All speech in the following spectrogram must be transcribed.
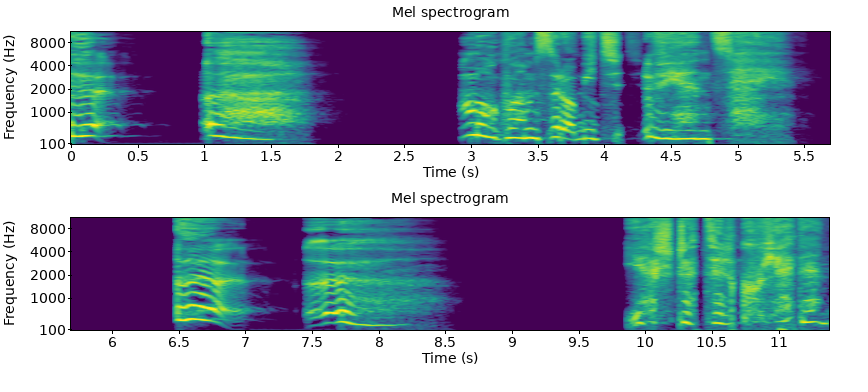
E. Mogłam zrobić więcej. E, e. Jeszcze tylko jeden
